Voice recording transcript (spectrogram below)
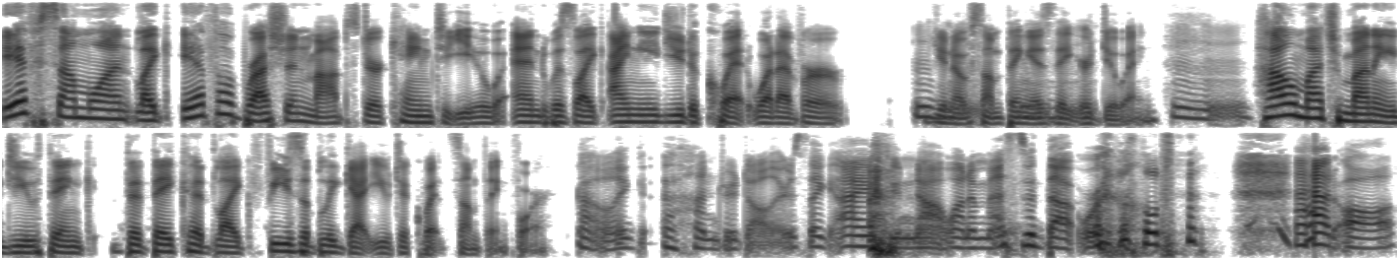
if someone like if a Russian mobster came to you and was like, "I need you to quit whatever you know Mhm, something is that you're mhm, doing," mhm. how much money do you think that they could like feasibly get you to quit something for? Oh, like a hundred dollars. Like I do not want to mess with that world at all.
